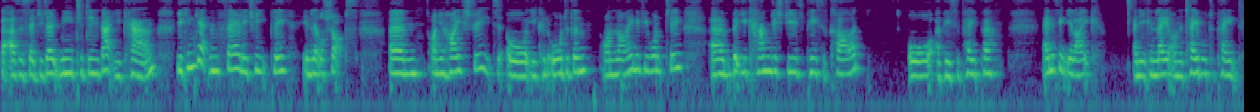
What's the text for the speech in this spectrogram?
but as I said, you don't need to do that. You can. You can get them fairly cheaply in little shops um, on your high street or you can order them online if you want to. Um, but you can just use a piece of card or a piece of paper, anything you like, and you can lay it on the table to paint.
